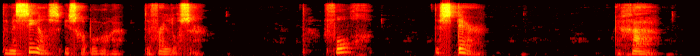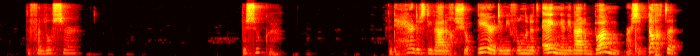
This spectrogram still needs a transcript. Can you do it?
de Messias is geboren, de Verlosser. Volg de ster en ga de Verlosser bezoeken. En de herders die waren gechoqueerd en die vonden het eng en die waren bang, maar ze dachten,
